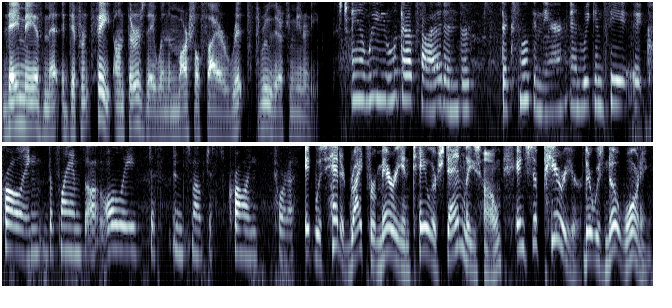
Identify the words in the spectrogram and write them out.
they may have met a different fate on Thursday when the Marshall Fire ripped through their community. And we look outside and there's thick smoke in the air, and we can see it crawling, the flames all, all, the way just in smoke, just crawling toward us. It was headed right for Mary and Taylor Stanley's home in Superior. There was no warning,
